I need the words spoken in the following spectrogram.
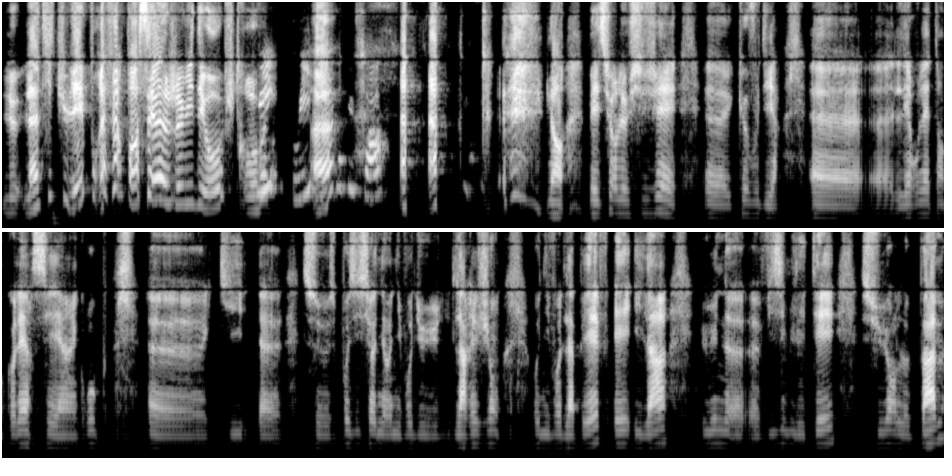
l'intitulé pourrait faire penser à un jeu vidéo, je trouve. Oui, oui, Hein c'est ça. Non, mais sur le sujet, euh, que vous dire Euh, euh, Les Roulettes en colère, c'est un groupe qui se positionne au niveau du, de la région, au niveau de l'APF, et il a une visibilité sur le PAM,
